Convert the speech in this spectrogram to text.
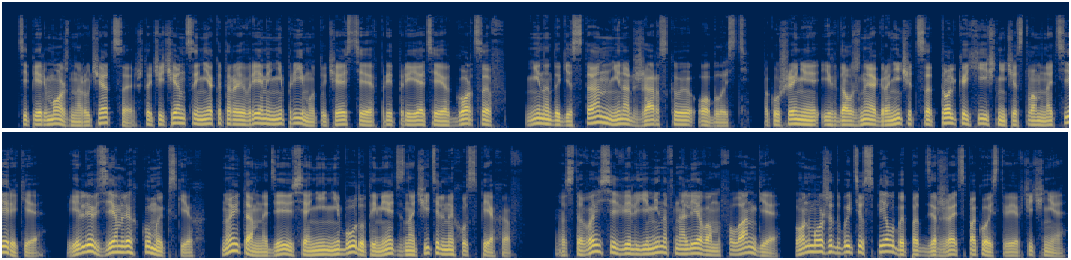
— «теперь можно ручаться, что чеченцы некоторое время не примут участие в предприятиях горцев ни на Дагестан, ни на Джарскую область». Покушения их должны ограничиться только хищничеством на Тереке или в землях кумыкских, но и там, надеюсь, они не будут иметь значительных успехов. Оставайся Вильяминов на левом фланге, он, может быть, успел бы поддержать спокойствие в Чечне,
